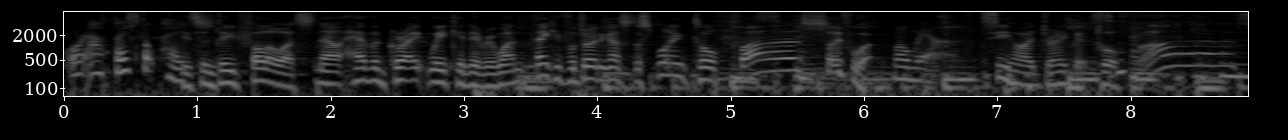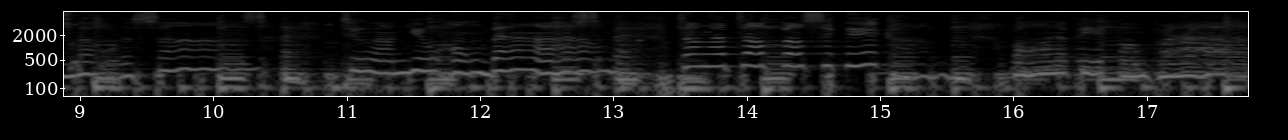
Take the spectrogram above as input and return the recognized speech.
or our Facebook page. Yes, indeed. Follow us. Now, have a great weekend, everyone. Thank you for joining us this morning. Tofa Soifua. Well, we are. See how I drag that Tofa To our new homebound, Tagata Pasifika, born a people proud.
